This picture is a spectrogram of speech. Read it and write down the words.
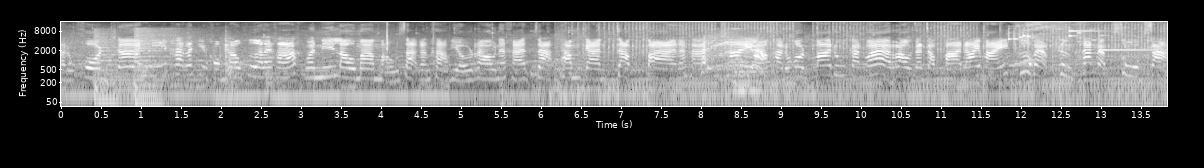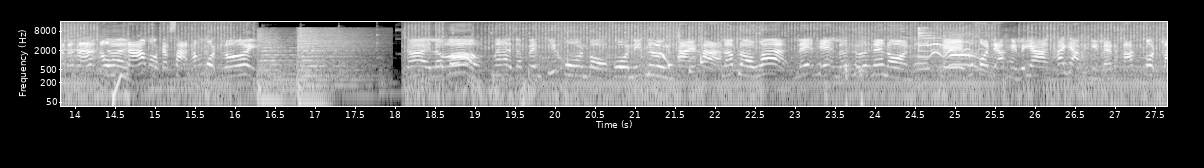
ค่ะทุกคนใช่วันนี้ภารกิจของเราคืออะไรคะ วันนี้เรามาเหมาสระกันค่ะ เดี๋ยวเรานะคะจะทำการจับปลานะคะ ใช่แล้วค่ะทุกคนมาดูกันว่าเราจะจับปลาได้ไหมคือแบบถึงขั้นแบบสูบสระนะคะ เอาน้ำออกจากสระทั้งหมดเลย ใช่แล้วก็มันอาจจะเป็น ที่โคนบอกโคนนิดนึงใช่ค่ะ รับรองว่าเละเทะเลอะเทอะแน่นอน โอเค ทุกคนอยากเห็นหรือยัง ถ้าอยากเห็นแล้วนะคะ กดไล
